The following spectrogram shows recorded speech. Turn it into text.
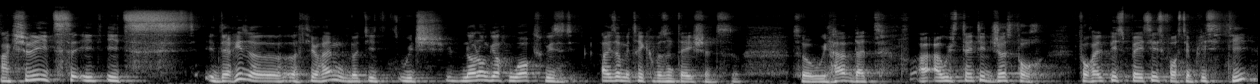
Actually, it's, it, it's, it, there is a, a theorem, but it, which no longer works with isometric representations. So, so we have that, I, I will state it just for for LP spaces for simplicity,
